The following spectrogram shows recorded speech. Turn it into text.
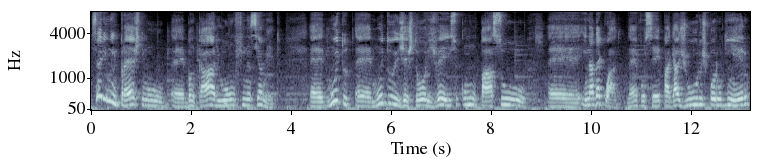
seria um empréstimo é, bancário ou um financiamento. É, muito, é, muitos gestores veem isso como um passo é, inadequado, né? Você pagar juros por um dinheiro,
